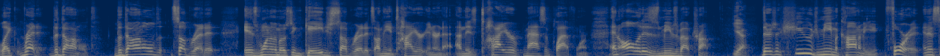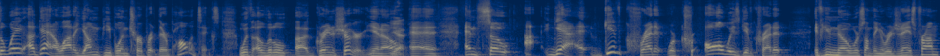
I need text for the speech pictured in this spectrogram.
like Reddit, the Donald. The Donald subreddit is one of the most engaged subreddits on the entire internet, on the entire massive platform. And all it is is memes about Trump. Yeah. There's a huge meme economy for it, and it's the way, again, a lot of young people interpret their politics with a little uh, grain of sugar, you know? Yeah. And, and so, uh, yeah, give credit where cr- always give credit if you know where something originates from,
